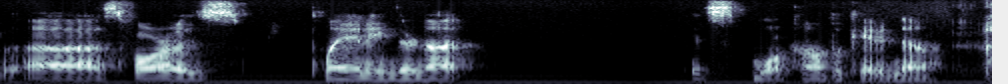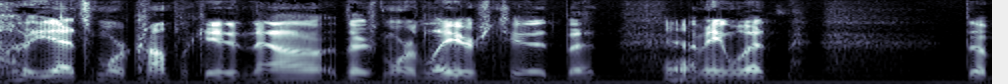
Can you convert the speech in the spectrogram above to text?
uh, as far as planning? They're not. It's more complicated now. yeah, it's more complicated now. There's more layers to it, but Yeah. I mean, what the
